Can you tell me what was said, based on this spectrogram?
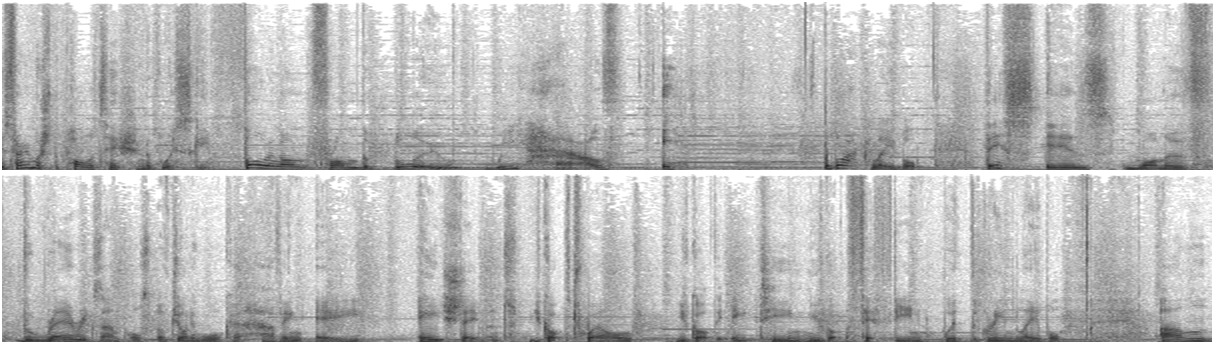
it's very much the politician of whiskey. Following on from the blue, we have eh, the black label. This is one of the rare examples of Johnnie Walker having a age statement. You've got the 12, you've got the 18, you've got the 15 with the green label. Um,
